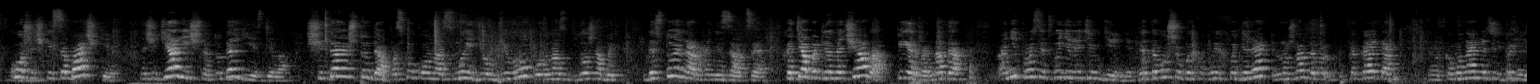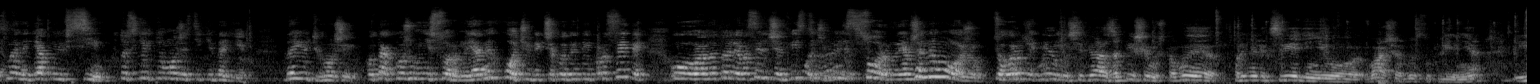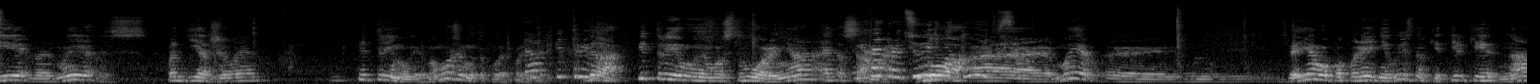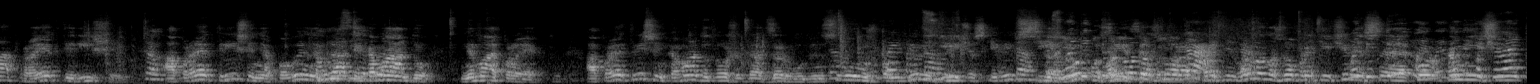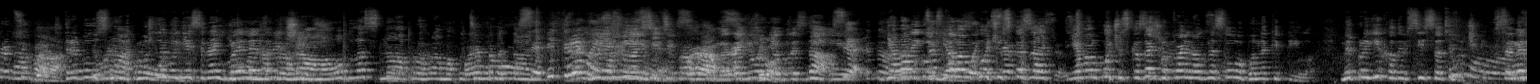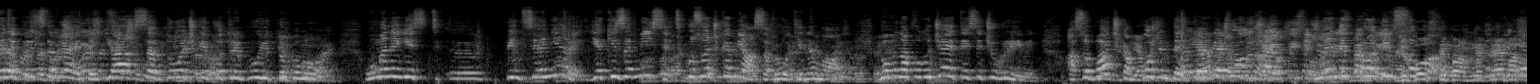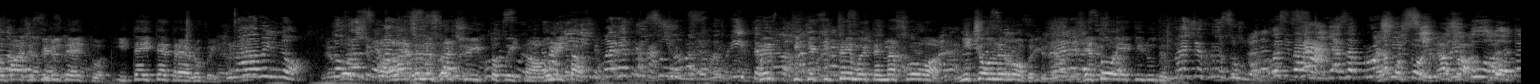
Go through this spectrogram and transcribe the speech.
кошечки-собачки. Значит, я лично туда ездила. Считаю, что да, поскольку у нас мы идем в Европу, у нас должна быть достойная организация. Хотя бы для начала, первое, надо, они просят выделить им деньги. Для того, чтобы их, их выделять, нужна какая-то э, коммунальная предприятие. Бізнесмени, дякую всім, хто скільки може, стільки дає. Дають гроші. Отак хожу, мені соромно. Я не хочу більше ходити і просити у Анатолія Васильовича 200 гривень. Мені соромно, я вже не можу цього робити. Мы у себя запишем, что мы приняли к сведению ваше выступление, и э, мы с- поддерживаем, підтримуємо. Можемо такое Да, прийняти? підтримуємо. Да, підтримуємо створення, це саме. працюють, Но, готуються. е, Ми е, м, даємо попередні висновки тільки на проекти рішень. Так. А проект рішення повинен дати команду. Немає проекту. А проект рішень команду должен дати Зарубин, службам, юридическим и всем. Ми. Воно должно, Так. пройти, воно должно пройти Ми через е, підтримуємо, кор- і вони комісію. починають працювати. Треба узнати, можливо, є районна програма, обласна програма по цьому Поэтому питанню. Підтримуємо Вирішили всі ці програми, районні, обласні і Все, Людмила, Я вам, велике я вам хочу це сказати, я вам хочу сказати буквально одне слово, бо накипіло. Ми проїхали всі садочки. Це Ви не треба представляєте, садочки, ми як це чули. садочки потребують допомоги. У мене є е, пенсіонери, які за місяць кусочка м'яса в роті не мають, бо вона отримує тисячу гривень, а собачкам кожен день. Я теж получаю тисячу Ми не проти Любов собак. Степан, не треба собачити людей тут. І те, і те треба робити. Правильно. Добре, Але це не значить, що їх топить на. Вони і так. Ви тільки підтримуєте на слова, нічого не робите. Для того, які люди. в межах розуму. Останнє, я запрошую всіх притулок.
